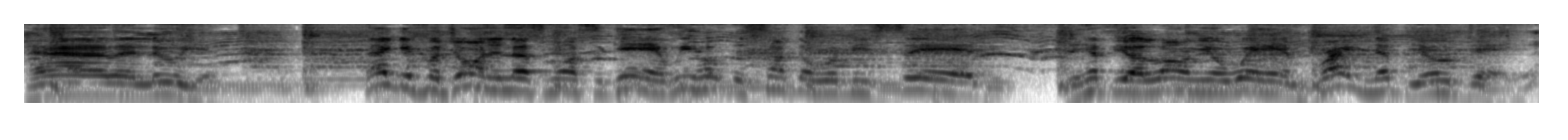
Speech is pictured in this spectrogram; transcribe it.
Hallelujah. Thank you for joining us once again. We hope that something will be said to help you along your way and brighten up your day.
